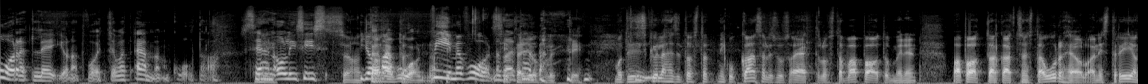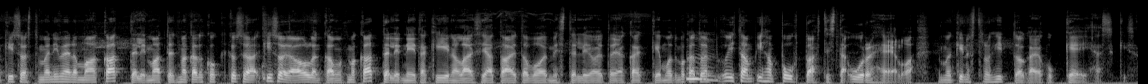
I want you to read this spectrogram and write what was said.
nuoret leijonat voittivat MM-kultaa. Sehän niin. oli siis se on jopa vuonna. viime vuonna. Sitä juhlittiin. Mutta siis kyllähän se tuosta niin kansallisuusajattelusta vapautuminen vapauttaa katsomaan sitä urheilua. Niistä Rion kisoista mä nimenomaan kattelin. Mä ajattelin, että mä katson kisoja, kisoja ollenkaan, mutta mä kattelin niitä kiinalaisia taitovoimistelijoita ja kaikkea muuta. Mä katsoin mm. ihan, ihan puhtaasti sitä urheilua. Ja mä en kiinnostunut hittoakaan joku keihäskisa.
